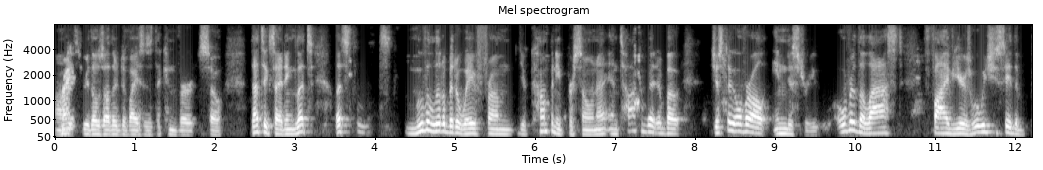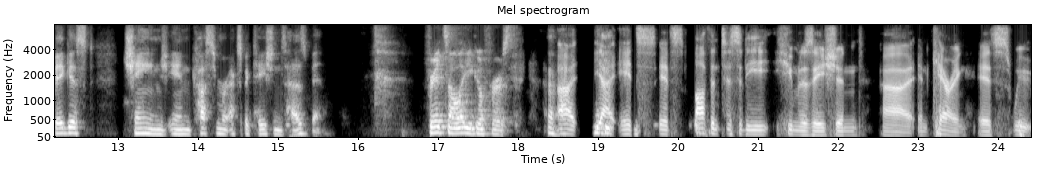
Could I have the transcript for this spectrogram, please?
um, right. through those other devices to convert. So that's exciting. Let's let's move a little bit away from your company persona and talk a bit about just the overall industry. Over the last five years what would you say the biggest change in customer expectations has been? Fritz, I'll let you go first. uh, yeah, it's it's authenticity, humanization, uh, and caring. It's we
